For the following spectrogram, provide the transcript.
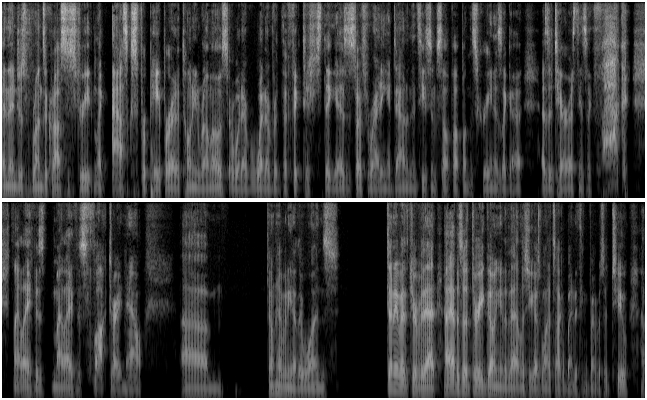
and then just runs across the street and like asks for paper at a Tony Romos or whatever whatever the fictitious thing is and starts writing it down and then sees himself up on the screen as like a as a terrorist. And he's like fuck my life is my life is fucked right now. Um don't have any other ones don't even have the trivia for that. Uh, episode three, going into that, unless you guys want to talk about anything from episode two. Uh,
